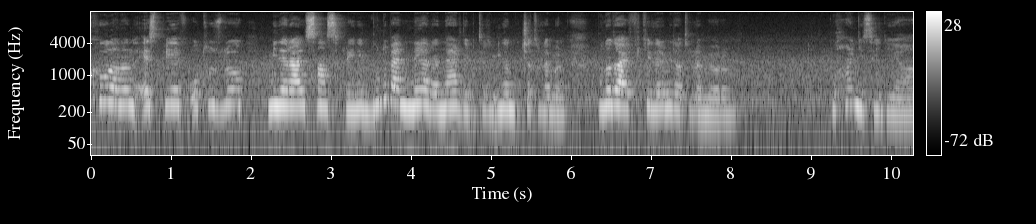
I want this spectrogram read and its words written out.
Kula'nın SPF 30'lu mineral sunscreen'i. Bunu ben ne ara nerede bitirdim inanın hiç hatırlamıyorum. Buna dair fikirlerimi de hatırlamıyorum. Bu hangisiydi ya?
